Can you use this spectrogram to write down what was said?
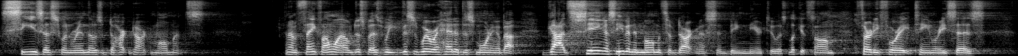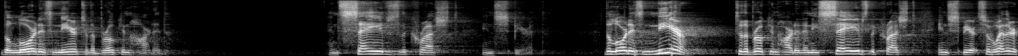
sees us when we're in those dark, dark moments. And I'm thankful. I want, just as we, this is where we're headed this morning about God seeing us even in moments of darkness and being near to us. Look at Psalm 34, 18, where he says, the Lord is near to the brokenhearted and saves the crushed in spirit. The Lord is near to the brokenhearted and he saves the crushed in spirit. So whether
